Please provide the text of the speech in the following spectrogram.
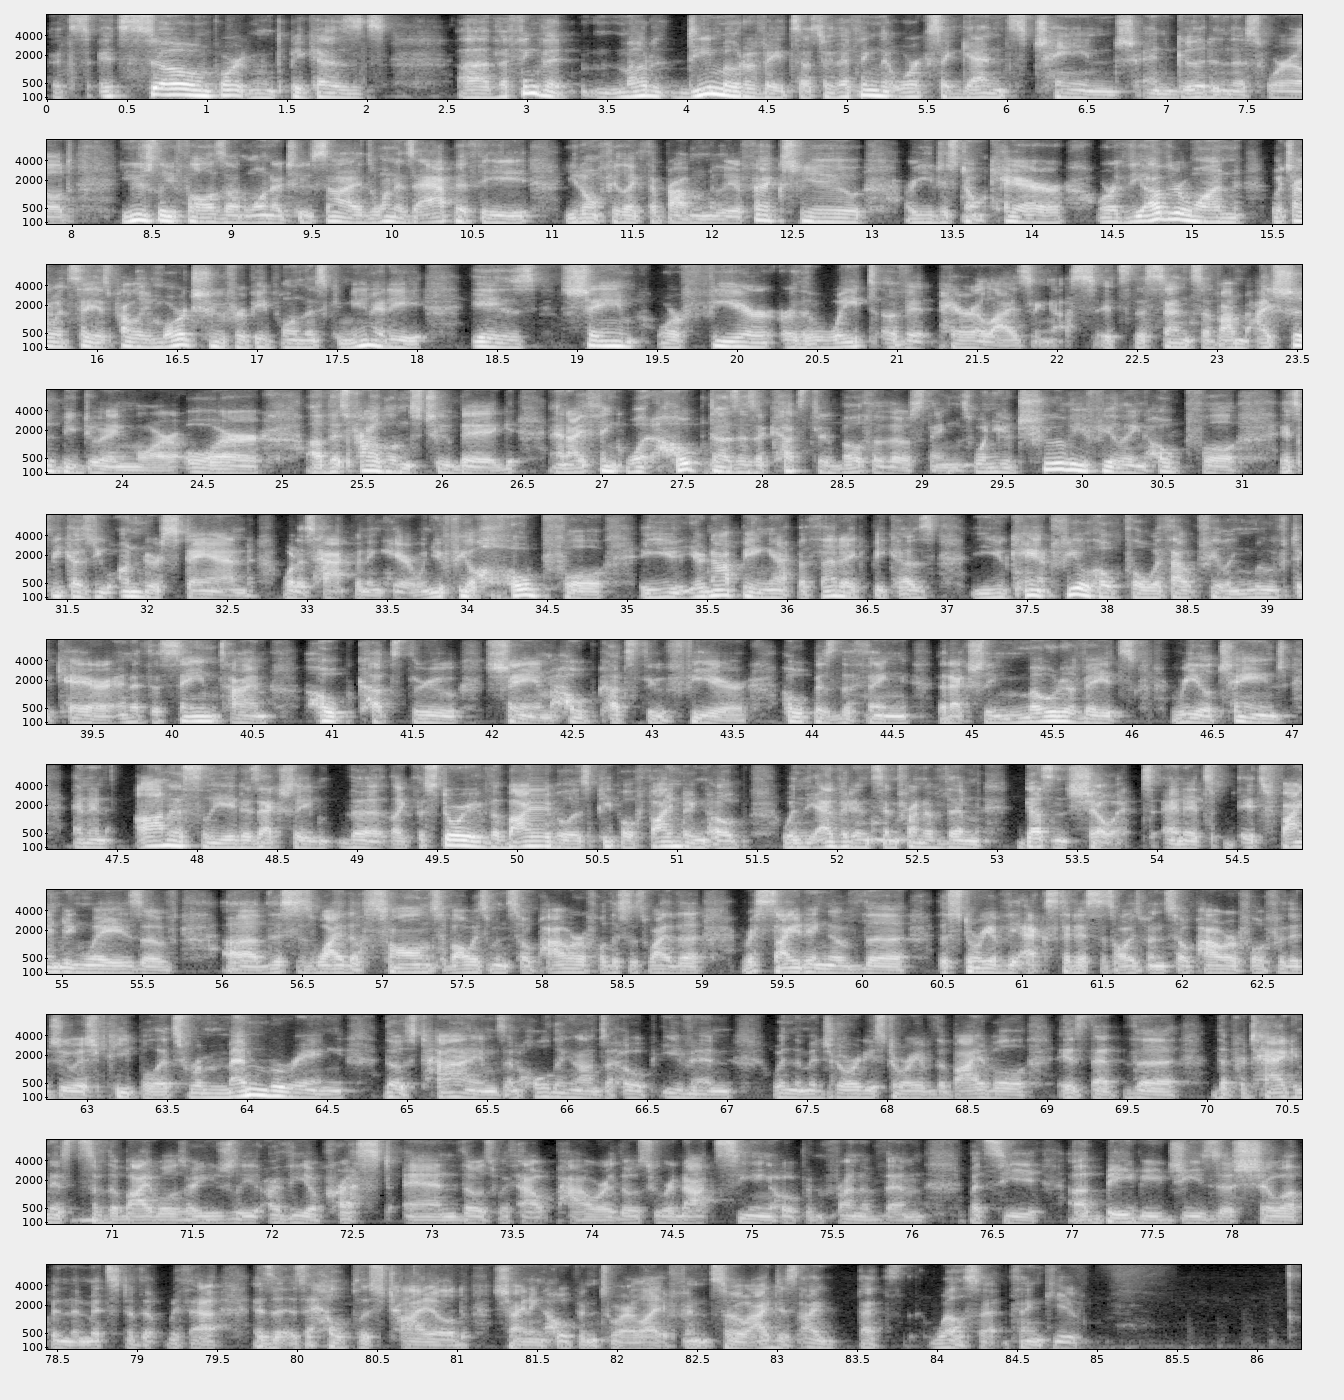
It's it's so important because uh, the thing that motiv- demotivates us or the thing that works against change and good in this world usually falls on one or two sides. One is apathy. You don't feel like the problem really affects you, or you just don't care. Or the other one, which I would say is probably more true for people in this community, is shame or fear or the weight of it paralyzing us. It's the sense of I'm, i should be doing more or uh, this problem's too big. And I think what hope does is it cuts through both of those things. When you're truly feeling hopeful, it's because you understand understand what is happening here. When you feel hopeful, you, are not being apathetic because you can't feel hopeful without feeling moved to care. And at the same time, hope cuts through shame, hope cuts through fear. Hope is the thing that actually motivates real change. And then honestly, it is actually the like the story of the Bible is people finding hope when the evidence in front of them doesn't show it. And it's it's finding ways of uh, this is why the Psalms have always been so powerful. This is why the reciting of the the story of the Exodus has always been so powerful powerful for the Jewish people. It's remembering those times and holding on to hope, even when the majority story of the Bible is that the the protagonists of the Bibles are usually are the oppressed and those without power, those who are not seeing hope in front of them, but see a baby Jesus show up in the midst of it without as a, as a helpless child shining hope into our life. And so I just I that's well said. Thank you.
